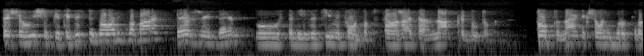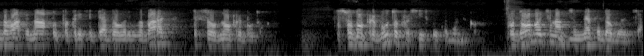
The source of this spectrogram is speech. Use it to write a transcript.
Все, що вище 50 доларів за барель, це вже йде у стабілізаційний фонд. Тобто це вважається надприбуток. Тобто, навіть якщо вони будуть продавати нафту по 35 доларів за барель, це все одно прибуток. Це все одно прибуток російської економіки. Подобається нам це, не подобається.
